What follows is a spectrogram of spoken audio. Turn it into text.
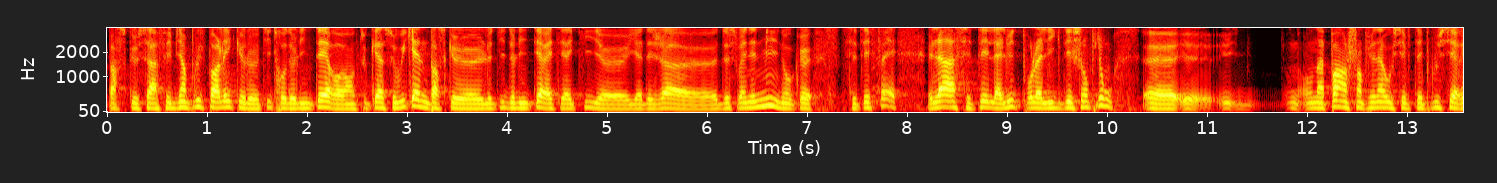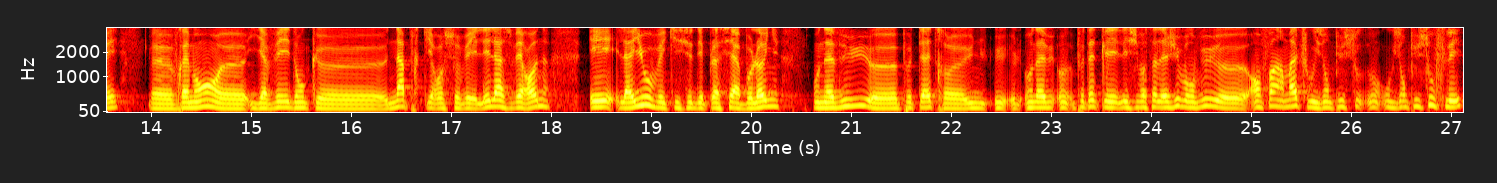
parce que ça a fait bien plus parler que le titre de l'Inter, en tout cas ce week-end, parce que le titre de l'Inter était acquis il y a déjà deux semaines et demie, donc c'était fait. Là, c'était la lutte pour la Ligue des Champions on n'a pas un championnat où c'est peut-être plus serré. Euh, vraiment, euh, il y avait donc euh, Naples qui recevait l'Elas Vérone et la Juve qui s'est déplacée à Bologne. On a vu peut-être une, on a vu peut-être les, les, supporters de la Juve ont vu enfin un match où ils ont pu où ils ont pu souffler.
